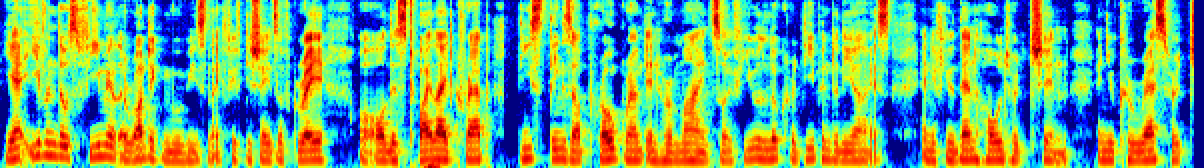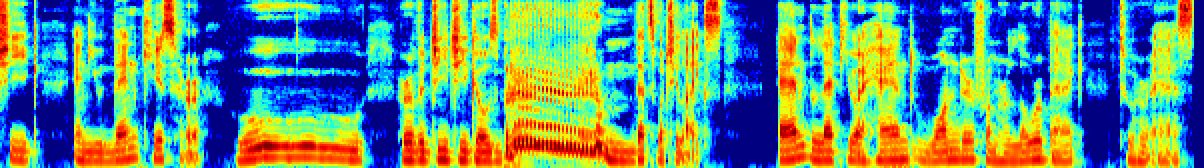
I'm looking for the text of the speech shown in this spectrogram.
yeah, even those female erotic movies like Fifty Shades of Grey or all this Twilight crap. These things are programmed in her mind. So if you look her deep into the eyes and if you then hold her chin and you caress her cheek and you then kiss her, ooh, her vajiji goes brrrr, that's what she likes. And let your hand wander from her lower back to her ass.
